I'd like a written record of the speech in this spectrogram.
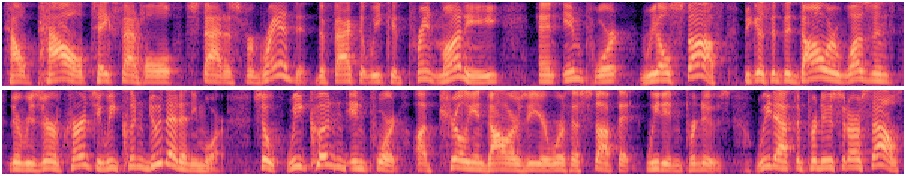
how Powell takes that whole status for granted. The fact that we could print money and import real stuff. Because if the dollar wasn't the reserve currency, we couldn't do that anymore. So we couldn't import a trillion dollars a year worth of stuff that we didn't produce. We'd have to produce it ourselves.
